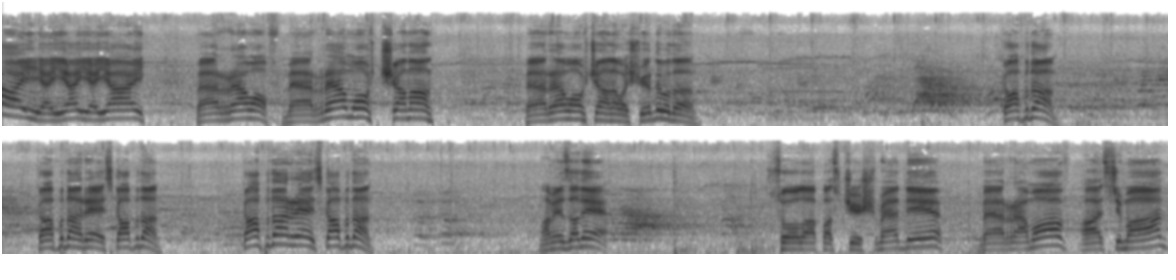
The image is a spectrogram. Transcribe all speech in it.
Ay, ay, ay, ay, ay. Mərrəmov. Mərrəmov Kenan. Mərrəmov Kenana baş verdi bu da. Qapıdan. Qapıdan reis, qapıdan. Qapıdan reis, qapıdan. Mamezadə. Sola pas keçmədi. Mərrəmov, Asiman,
